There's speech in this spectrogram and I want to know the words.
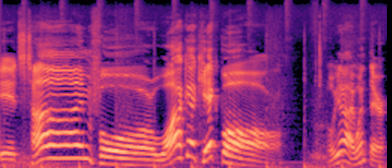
It's time for Waka Kickball. Oh, yeah, I went there.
